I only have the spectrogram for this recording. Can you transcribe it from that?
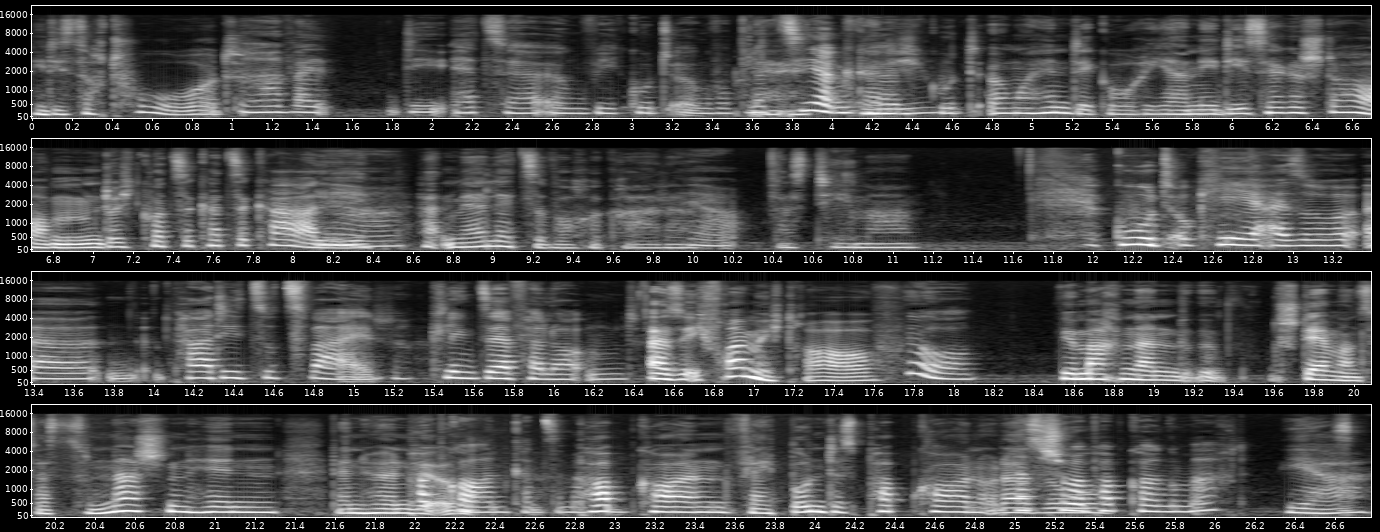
Nee, die ist doch tot. Ah, weil die hättest du ja irgendwie gut irgendwo Ja, platzieren kann ich können. gut irgendwo hin dekorieren. Nee, die ist ja gestorben durch Kotze Katze Kali. Ja. Hatten wir ja letzte Woche gerade Ja. das Thema. Gut, okay, also äh, Party zu zweit. Klingt sehr verlockend. Also ich freue mich drauf. Ja, Wir machen dann, stellen wir uns was zu naschen hin, dann hören wir Popcorn kannst du machen. Popcorn, vielleicht buntes Popcorn oder Hast so. du schon mal Popcorn gemacht? Ja.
